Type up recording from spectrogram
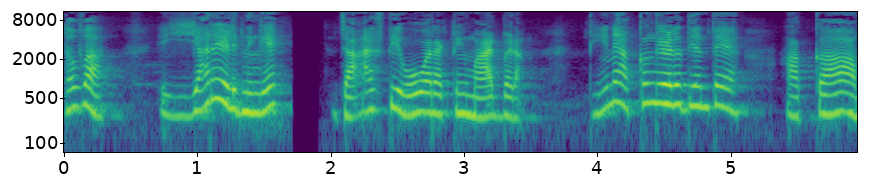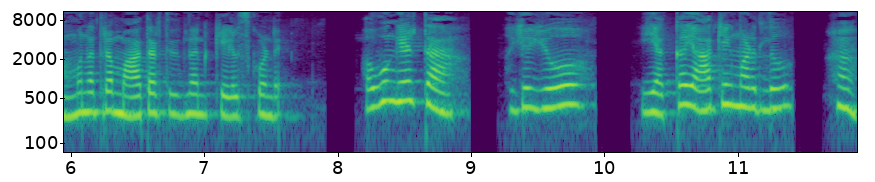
ಲವ್ವಾ ಯಾರು ಹೇಳಿದ್ ನಿಂಗೆ? ಜಾಸ್ತಿ ಓವರ್ ಆ್ಯಕ್ಟಿಂಗ್ ಮಾಡಬೇಡ. ನೀನೇ ಅಕ್ಕಂಗೆ ಹೇಳಿದ್ಯಂತೆ. ಅಕ್ಕ ಅಮ್ಮನ ಹತ್ರ ಮಾತಾಡ್ತಿದ್ದು ನಾನು ಕೇಳಿಸ್ಕೊಂಡೆ. ಅವಂಗೆ ಹೇಳ್ತಾ? ಅಯ್ಯಯ್ಯೋ, ಈ ಅಕ್ಕ ಯಾಕೆ ಹಿಂಗೆ ಮಾಡಿದ್ಲು? ಹಾಂ,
